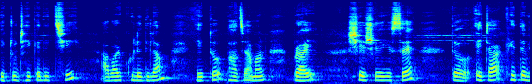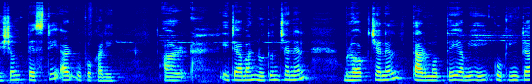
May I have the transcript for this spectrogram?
একটু ঢেকে দিচ্ছি। আবার খুলে দিলাম। এই তো ভাজা আমার প্রায় শেষ হয়ে গেছে। তো এটা খেতে ভীষণ টেস্টি আর উপকারী। আর এটা আমার নতুন চ্যানেল ব্লগ চ্যানেল তার মধ্যেই আমি এই কুকিংটা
